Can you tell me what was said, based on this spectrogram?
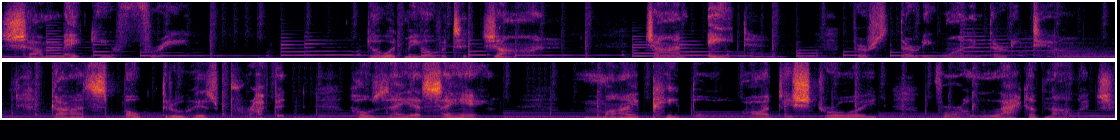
shall make you free. Go with me over to John, John 8, verse 31 and 32. God spoke through his prophet Hosea, saying, My people are destroyed for a lack of knowledge,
